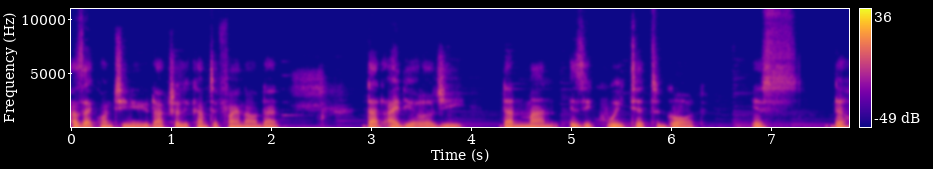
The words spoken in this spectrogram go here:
as I continue, you'd actually come to find out that that ideology that man is equated to God is the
